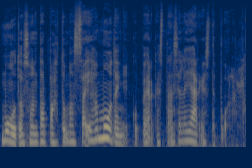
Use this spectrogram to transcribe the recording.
muutos on tapahtumassa ihan muutenkin kuin pelkästään siellä järjestöpuolella.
